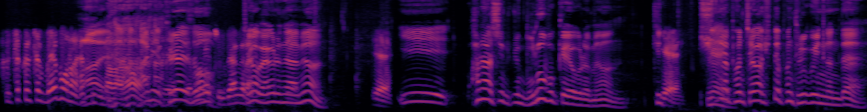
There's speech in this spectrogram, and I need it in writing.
끌적끌적 메모는 했습니다만 아니 그래서 준비한 건 제가 왜. 그러냐면 예, 이 하나씩 좀 물어볼게요 그러면 기- 예, 휴대폰 제가 휴대폰 들고 있는데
